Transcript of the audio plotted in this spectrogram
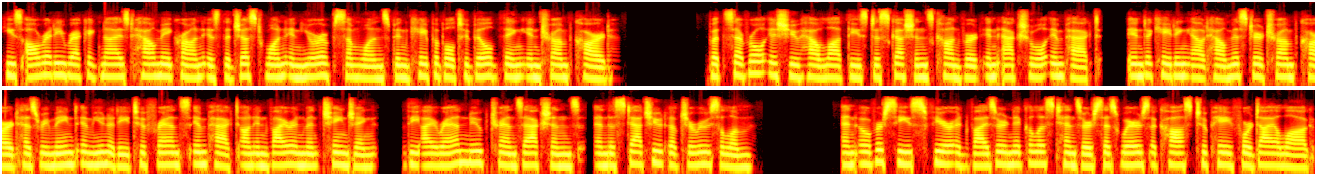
He's already recognized how Macron is the just one in Europe someone's been capable to build thing in Trump card. But several issue how lot these discussions convert in actual impact, indicating out how Mr. Trump card has remained immunity to France impact on environment changing, the Iran nuke transactions and the Statute of Jerusalem. An overseas sphere advisor Nicholas Tenzer says where's a cost to pay for dialogue,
